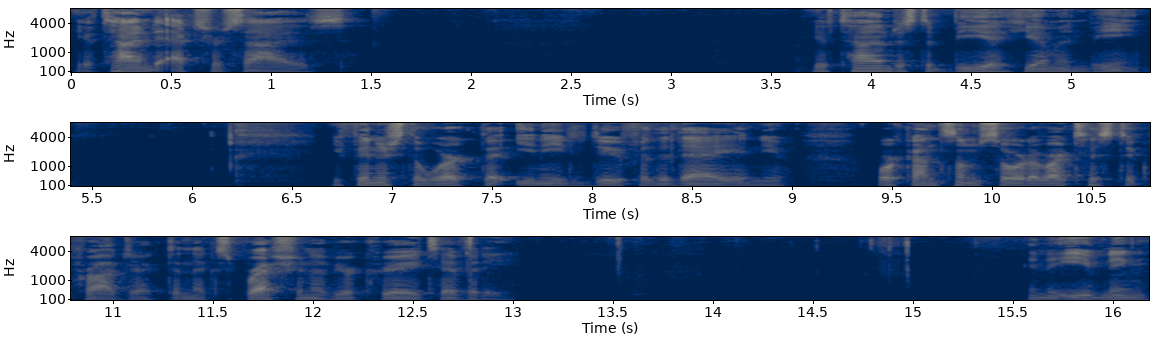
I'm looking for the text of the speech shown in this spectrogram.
You have time to exercise. You have time just to be a human being. You finish the work that you need to do for the day and you work on some sort of artistic project, an expression of your creativity. In the evening,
